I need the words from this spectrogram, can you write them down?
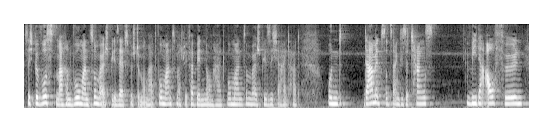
sich bewusst machen, wo man zum Beispiel Selbstbestimmung hat, wo man zum Beispiel Verbindung hat, wo man zum Beispiel Sicherheit hat. Und damit sozusagen diese Tanks wieder auffüllen,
